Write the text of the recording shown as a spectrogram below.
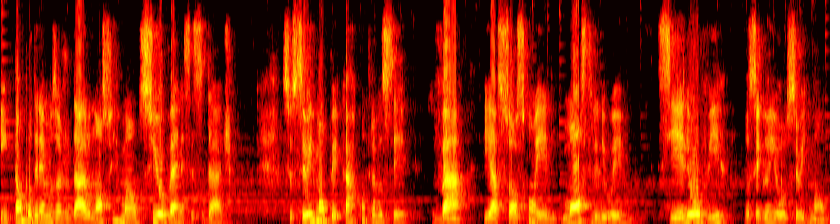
então poderemos ajudar o nosso irmão se houver necessidade. Se o seu irmão pecar contra você, vá e a sós com ele, mostre-lhe o erro. Se ele ouvir, você ganhou o seu irmão.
